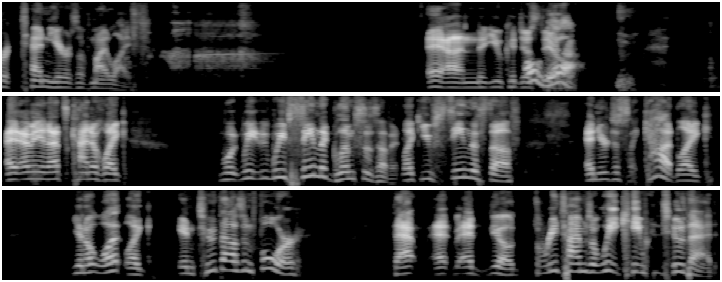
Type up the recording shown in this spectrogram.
for 10 years of my life. And you could just oh, you know, yeah. I, I mean that's kind of like what we we've seen the glimpses of it. Like you've seen the stuff and you're just like god like you know what? Like in 2004 that at, at you know three times a week he would do that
